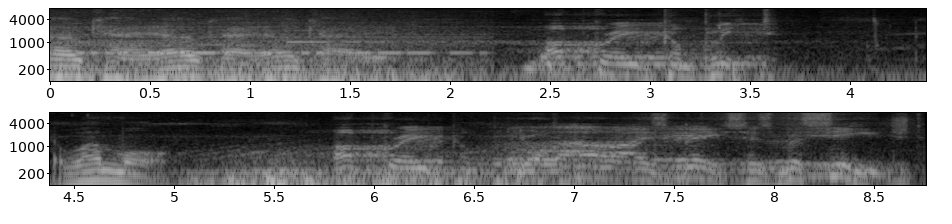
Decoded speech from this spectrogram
Okay, okay, okay. Upgrade complete. One more. Upgrade complete. Your allies' base is besieged.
